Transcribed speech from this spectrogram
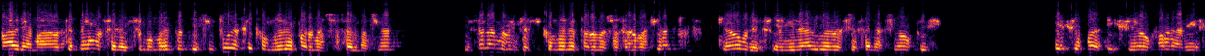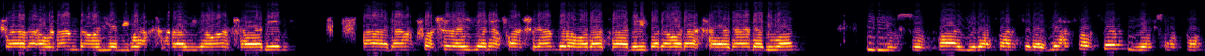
Padre amado, te pedimos en este momento que si tú es que conviene para nuestra salvación, que solamente así conviene para nuestra salvación, que obres el milagro de nuestra sanación física. Ese patricio Fararisa, Oranda, Oyaniba, Sarabida, Sarer, Ara, Fasara, Yara, Fasara, Andra, Barata, Re, Bara, Bara, Sara, Ruan, Iliusofa, Yara, Fasara, Yafasa, Yasafa,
